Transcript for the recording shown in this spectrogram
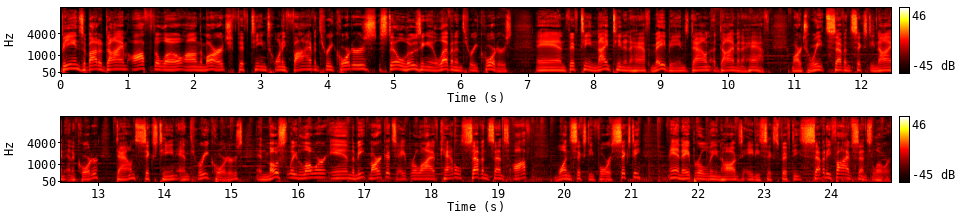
Beans about a dime off the low on the March, 1525 and three quarters, still losing 11 and three quarters. And 1519 and a half May beans down a dime and a half. March wheat, 769 and a quarter, down 16 and three quarters. And mostly lower in the meat markets. April live cattle, seven cents off. 164.60 and April lean hogs 86.50 75 cents lower.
